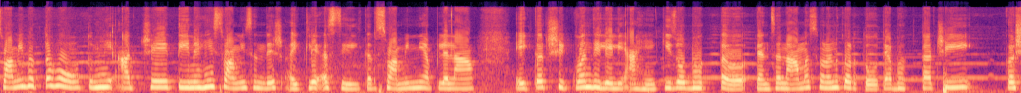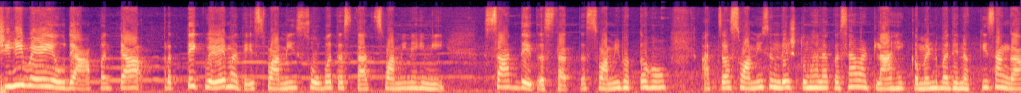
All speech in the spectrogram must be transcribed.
स्वामी भक्त हो तुम्ही आजचे तीनही स्वामी संदेश ऐकले असतील तर स्वामींनी आपल्याला एकच शिकवण दिलेली आहे की जो भक्त त्यांचं नामस्मरण करतो त्या भक्ताची कशीही वेळ येऊ द्या पण त्या प्रत्येक वेळेमध्ये स्वामी सोबत असतात स्वामी नेहमी साथ देत असतात. तर स्वामी भक्त हो आजचा स्वामी संदेश तुम्हाला कसा वाटला हे कमेंटमध्ये नक्की सांगा.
